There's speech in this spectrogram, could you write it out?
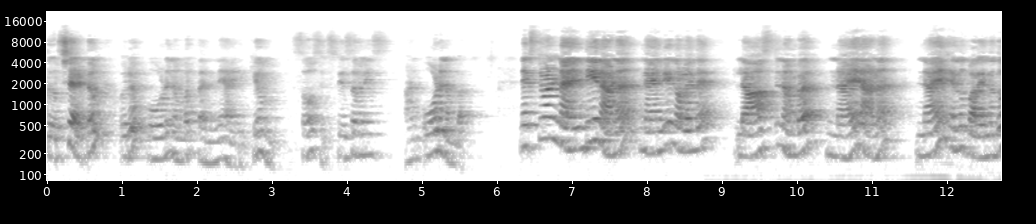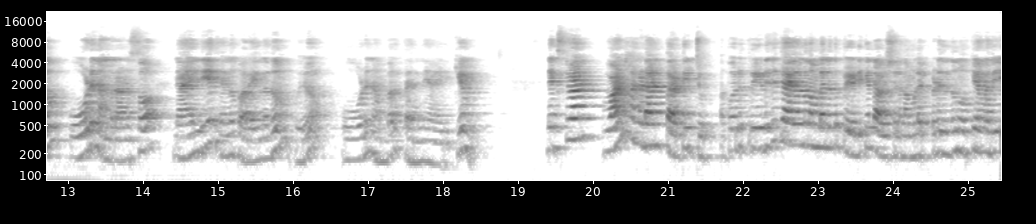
തീർച്ചയായിട്ടും ഒരു ഓഡ് നമ്പർ തന്നെ ആയിരിക്കും so sixty seven is an odd number next one nineteen ആണ്. നയന്റീൻ എന്നുള്ളതിന്റെ ലാസ്റ്റ് നമ്പർ നയൻ ആണ്. നയൻ എന്ന് പറയുന്നതും ഓഡ് നമ്പർ ആണ്. സോ നയന്റീൻ എന്ന് പറയുന്നതും ഒരു ഓഡ് നമ്പർ തന്നെ ആയിരിക്കും next one one hundred and thirty two അപ്പൊ ഒരു ത്രീ ഡിജിറ്റ് ആയതുകൊണ്ട് നമ്മൾ അതിനകത്ത് പേടിക്കേണ്ട ആവശ്യമില്ല. നമ്മൾ എപ്പോഴും എന്ത് നോക്കിയാൽ മതി?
